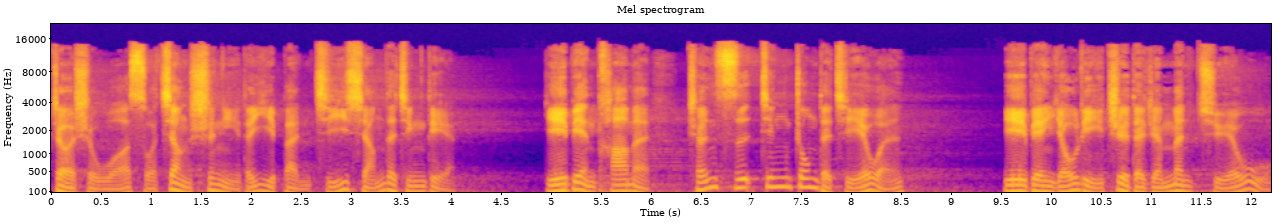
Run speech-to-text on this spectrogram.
这是我所降施你的一本吉祥的经典，以便他们沉思经中的结文，以便有理智的人们觉悟。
